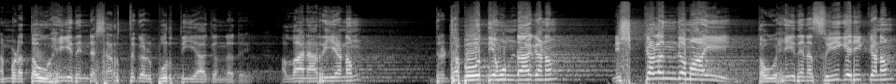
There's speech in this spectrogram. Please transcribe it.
നമ്മുടെ തൗഹീദിന്റെ ഷർത്തുകൾ പൂർത്തിയാകുന്നത്. അള്ളാൻ അറിയണം ദൃഢബോധ്യം ഉണ്ടാകണം നിഷ്കളങ്കമായി തൗഹീദിനെ സ്വീകരിക്കണം.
